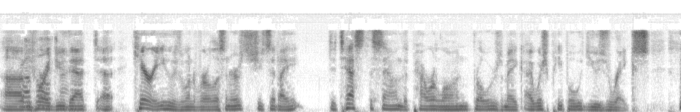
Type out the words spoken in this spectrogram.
Uh, Of before all I do time. that, uh, Carrie, who's one of our listeners, she said, I detest the sound that power lawn blowers make. I wish people would use rakes.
